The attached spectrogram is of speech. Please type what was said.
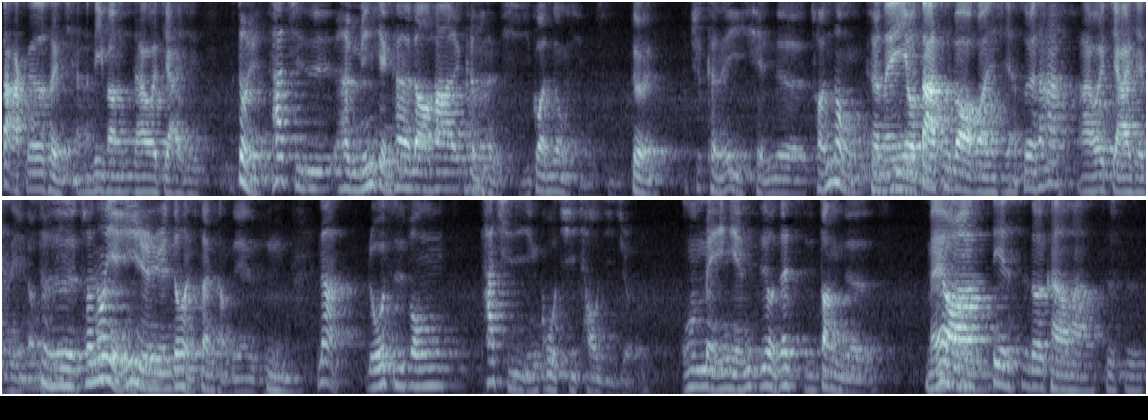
大哥很强的地方是他会加一些词。对他其实很明显看得到，他可能很习惯这种形式，对，就可能以前的传统可能也有大字报的关系啊，所以他还会加一些自己的东西。对对对，传统演艺人员都很擅长这件事。嗯，那罗时丰他其实已经过期超级久了，我们每一年只有在直棒的没有啊，电视都会看到他思思。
